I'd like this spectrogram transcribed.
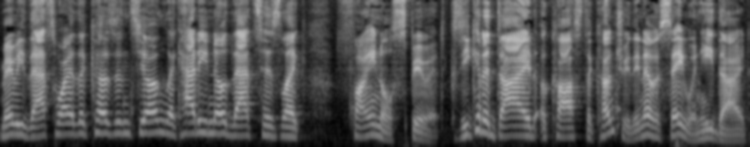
maybe that's why the cousin's young. Like how do you know that's his like final spirit? Because he could have died across the country. They never say when he died.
